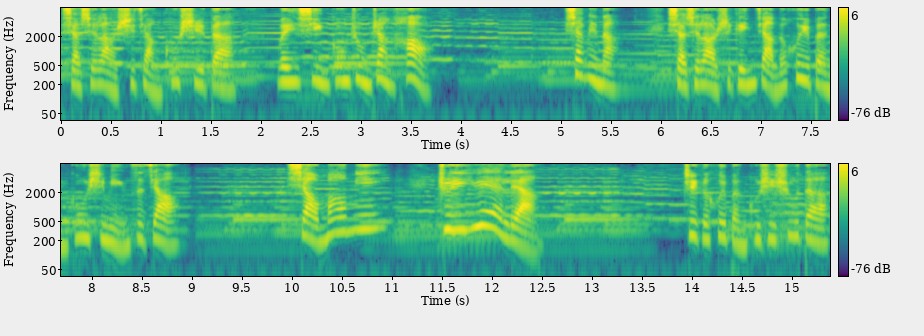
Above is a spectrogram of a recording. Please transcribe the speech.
小雪老师讲故事的微信公众账号。下面呢，小雪老师给你讲的绘本故事名字叫《小猫咪追月亮》。这个绘本故事书的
